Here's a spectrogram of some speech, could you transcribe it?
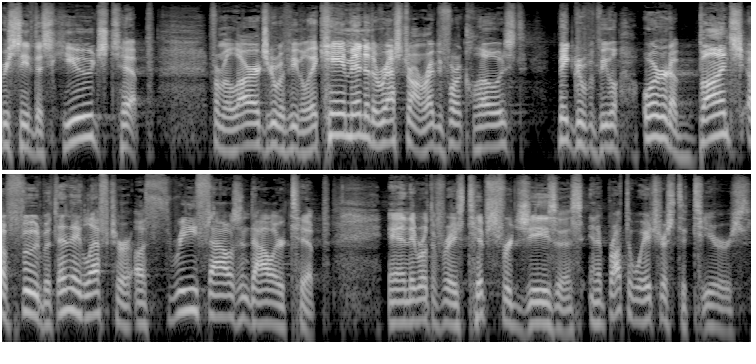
received this huge tip from a large group of people. They came into the restaurant right before it closed, big group of people, ordered a bunch of food, but then they left her a $3,000 tip and they wrote the phrase tips for Jesus, and it brought the waitress to tears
